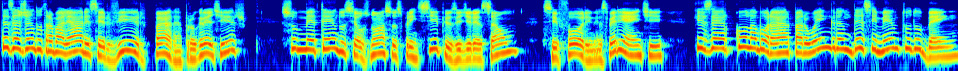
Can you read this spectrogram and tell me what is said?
desejando trabalhar e servir para progredir, submetendo-se aos nossos princípios e direção, se for inexperiente, quiser colaborar para o engrandecimento do bem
